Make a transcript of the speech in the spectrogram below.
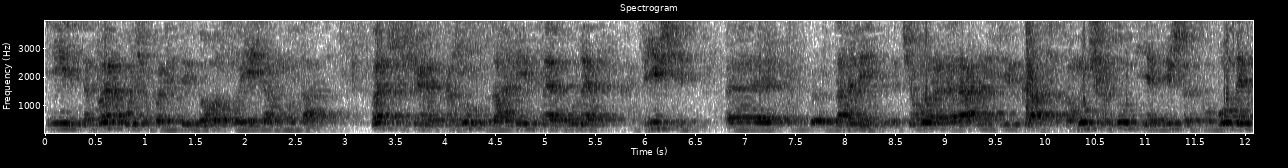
І тепер хочу перейти до своєї аргументації. Перше, що я скажу, взагалі це буде більшість, е, взагалі, чого реальний світ краще, тому що тут є більше свободи,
